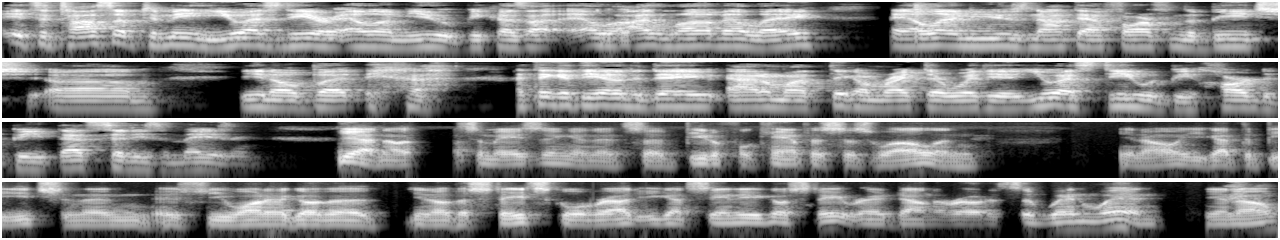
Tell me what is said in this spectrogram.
it's a toss up to me, USD or LMU, because I, I love LA. LMU is not that far from the beach, um, you know. But I think at the end of the day, Adam, I think I'm right there with you. USD would be hard to beat. That city's amazing. Yeah, no, it's amazing, and it's a beautiful campus as well. And you know, you got the beach, and then if you want to go the you know the state school route, you got San Diego State right down the road. It's a win-win. You know.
